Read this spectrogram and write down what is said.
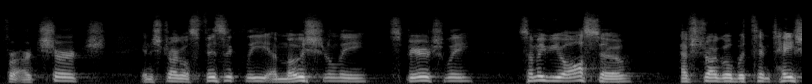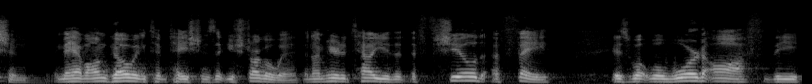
for our church, in struggles physically, emotionally, spiritually. Some of you also have struggled with temptation and may have ongoing temptations that you struggle with. And I'm here to tell you that the shield of faith is what will ward off the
